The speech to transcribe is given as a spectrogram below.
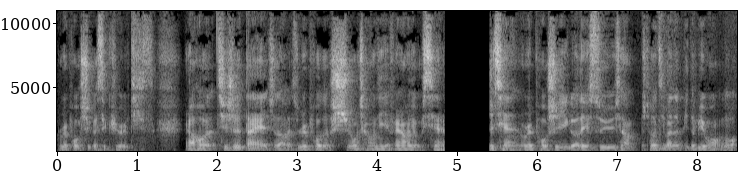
Ripple 是个 securities。然后其实大家也知道，Ripple 的使用场景也非常有限。之前 Ripple 是一个类似于像升级版的比特币网络，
